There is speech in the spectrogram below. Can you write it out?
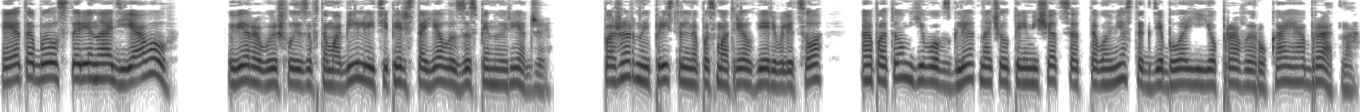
«Это был старина-дьявол?» Вера вышла из автомобиля и теперь стояла за спиной Реджи. Пожарный пристально посмотрел Вере в лицо, а потом его взгляд начал перемещаться от того места, где была ее правая рука, и обратно.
